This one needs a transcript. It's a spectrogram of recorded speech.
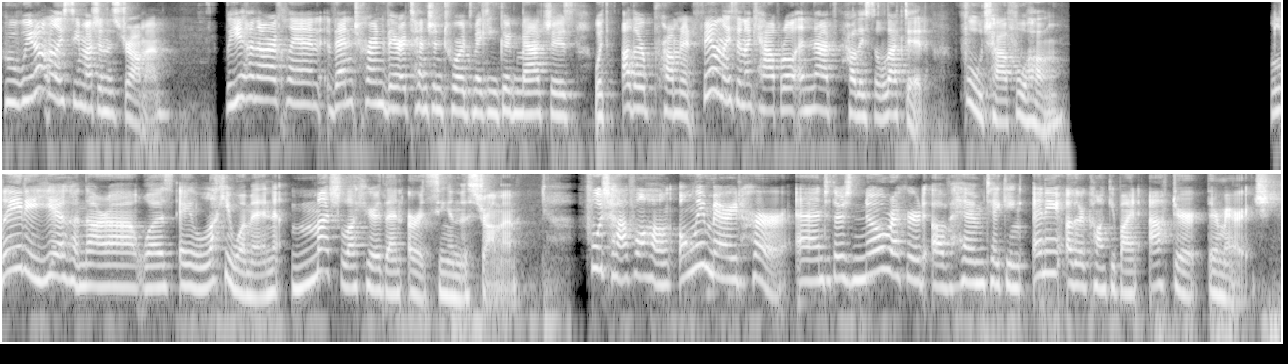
who we don't really see much in this drama. The Yehenara clan then turned their attention towards making good matches with other prominent families in the capital, and that's how they selected Fu Cha Fu Heng. Lady Ye Henara was a lucky woman, much luckier than Erqing in this drama. Fu Cha Fu Heng only married her, and there's no record of him taking any other concubine after their marriage.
